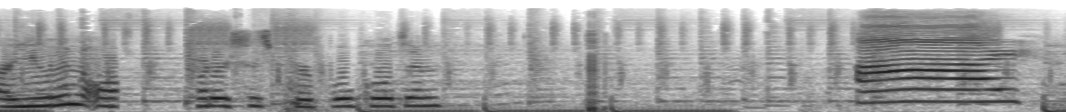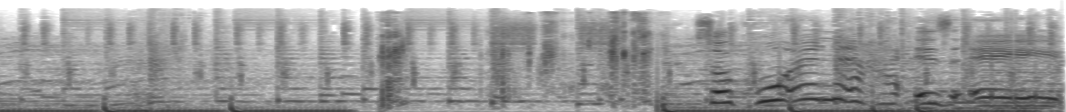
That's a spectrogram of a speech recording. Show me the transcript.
Are you in or- What is this purple, Colton? Hi. So Colton is a.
